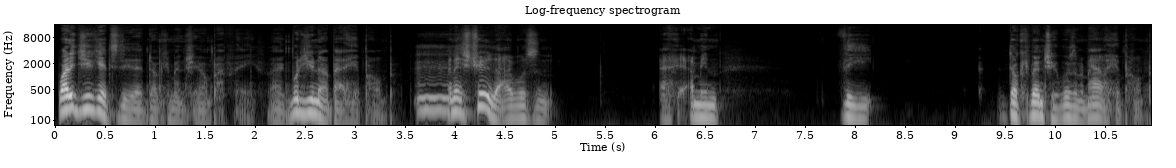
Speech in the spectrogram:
"Why did you get to do that documentary on Puffy? Like, what do you know about hip hop?" Mm. And it's true that I wasn't. I mean, the documentary wasn't about hip hop;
